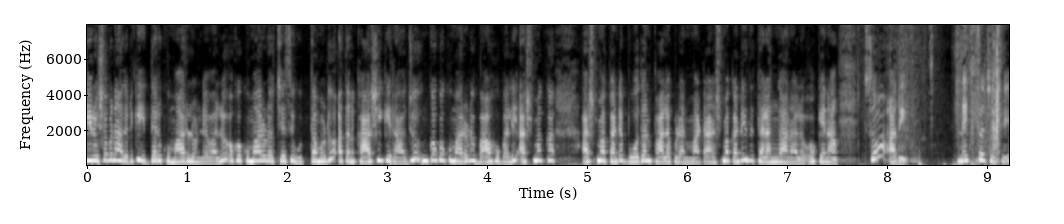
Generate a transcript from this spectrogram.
ఈ ఋషభనాథుడికి ఇద్దరు కుమారులు ఉండేవాళ్ళు. ఒక కుమారుడు వచ్చేసి ఉత్తముడు అతను కాశీకి రాజు. ఇంకొక కుమారుడు బాహుబలి అశ్మక అశ్మక్ అంటే బోధన్ పాలకుడు అనమాట అశ్మక్ అంటే ఇది తెలంగాణలో ఓకేనా? సో అది. నెక్స్ట్ వచ్చేసి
